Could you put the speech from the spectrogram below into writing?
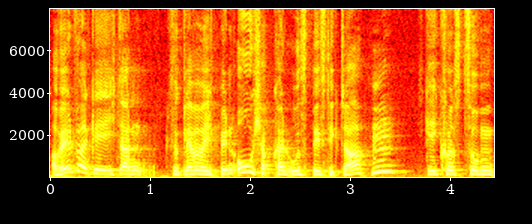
Auf jeden Fall gehe ich dann, so clever wie ich bin, oh, ich habe keinen USB-Stick da. Hm, ich gehe kurz zum,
